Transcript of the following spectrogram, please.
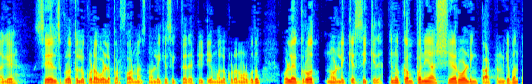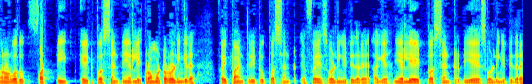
ಹಾಗೆ ಸೇಲ್ಸ್ ಗ್ರೋತ್ ಅಲ್ಲೂ ಕೂಡ ಒಳ್ಳೆ ಪರ್ಫಾರ್ಮೆನ್ಸ್ ನೋಡ್ಲಿಕ್ಕೆ ಸಿಗ್ತದೆ. ಟಿ ಟಿ ಎಂ ಅಲ್ಲೂ ಕೂಡ ನೋಡಬಹುದು ಒಳ್ಳೆ ಗ್ರೋತ್ ನೋಡ್ಲಿಕ್ಕೆ ಸಿಕ್ಕಿದೆ. ಇನ್ನು ಕಂಪನಿಯ ಶೇರ್ ಹೋಲ್ಡಿಂಗ್ ಪ್ಯಾಟರ್ನ್ಗೆ ಬಂದು ನೋಡಬಹುದು forty eight percent nearly promoter holding ಇದೆ. Five point three two percent F I S holding ಇಟ್ಟಿದ್ದಾರೆ. ಹಾಗೆ nearly eight percent D S holding ಇಟ್ಟಿದ್ದಾರೆ.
